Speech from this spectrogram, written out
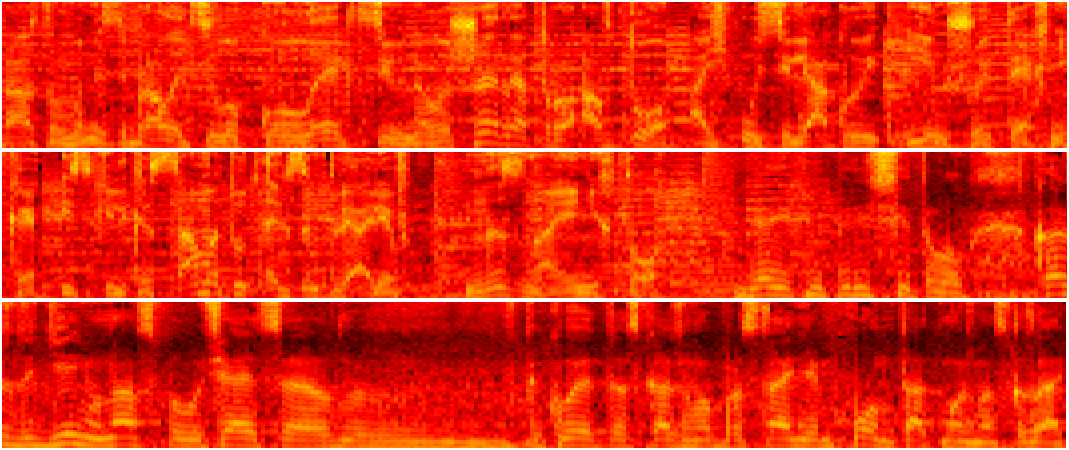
Разом вони зібрали цілу колекцію не лише ретро-авто, а й усілякої іншої техніки. І скільки саме тут екземплярів, не знає ніхто Я их не пересчитывал. Каждый день у нас получается м, какое-то, скажем, обрастание мхом, так можно сказать.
